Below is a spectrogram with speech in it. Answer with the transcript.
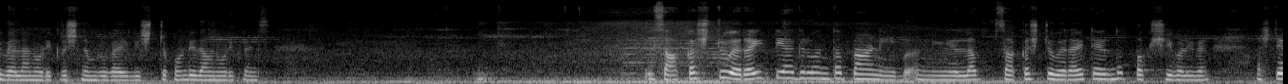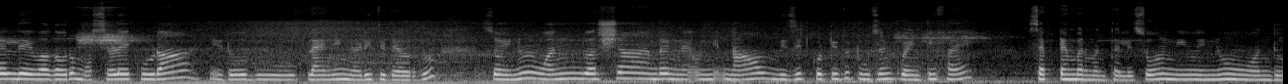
ಇವೆಲ್ಲ ನೋಡಿ ಕೃಷ್ಣ ಮೃಗ ಇಲ್ಲಿ ಇಷ್ಟಕೊಂಡಿದ್ದಾವೆ ನೋಡಿ ಫ್ರೆಂಡ್ಸ್ ಸಾಕಷ್ಟು ವೆರೈಟಿ ಆಗಿರುವಂಥ ಪ್ರಾಣಿ. ಎಲ್ಲ ಸಾಕಷ್ಟು ವೆರೈಟಿ ಆಗಿರುವಂಥ ಪಕ್ಷಿಗಳಿವೆ. ಅಷ್ಟೇ ಅಲ್ಲದೆ ಇವಾಗ ಅವರು ಮೊಸಳೆ ಕೂಡ ಇಡೋದು ಪ್ಲ್ಯಾನಿಂಗ್ ನಡೀತಿದೆ ಅವ್ರದ್ದು ಸೊ ಇನ್ನೂ ಒಂದು ವರ್ಷ ಅಂದರೆ ನಾವು ವಿಸಿಟ್ ಕೊಟ್ಟಿದ್ದು two thousand twenty five September ಮಂತಲ್ಲಿ ಸೊ ನೀವು ಇನ್ನೂ ಒಂದು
